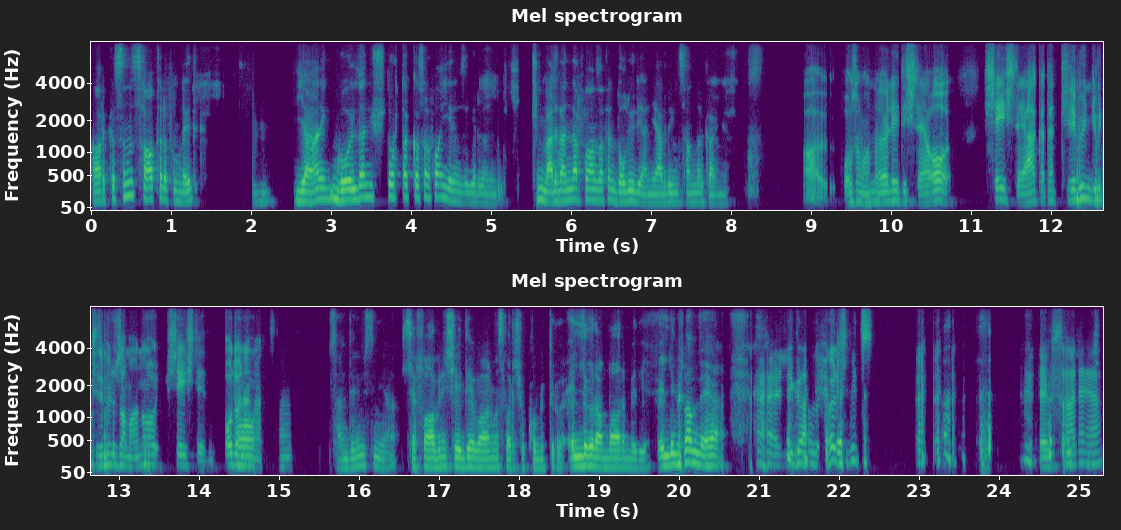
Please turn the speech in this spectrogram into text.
arkasının sağ tarafındaydık. Hı hı. Yani golden 3-4 dakika sonra falan yerimize geri dönebildik. Çünkü merdivenler falan zaten doluydu yani. Yerde insanlar kaynıyor. o zaman da öyleydi işte ya. O şey işte ya hakikaten tribün gibi tribün zamanı o şey işte o dönem. O, sen, sen deli misin ya? Sefa abinin şey diye bağırması var çok komiktir o. 50 gram bağırın be diye. 50 gram ne ya? 50 gram ölçmüş. Efsane ya.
